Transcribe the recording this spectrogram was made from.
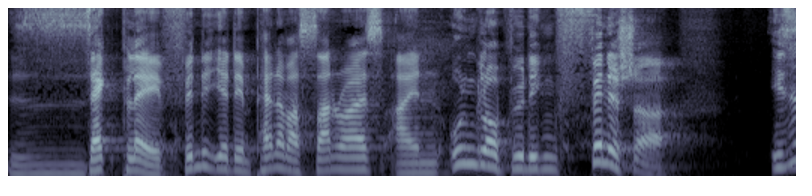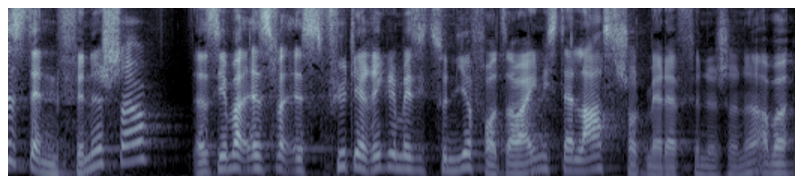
Zack Play, findet ihr den Panama Sunrise einen unglaubwürdigen Finisher? Ist es denn ein Finisher? Das jemand, es, es, führt ja regelmäßig zu Nearfalls, aber eigentlich ist der Last Shot mehr der Finisher, ne? Aber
